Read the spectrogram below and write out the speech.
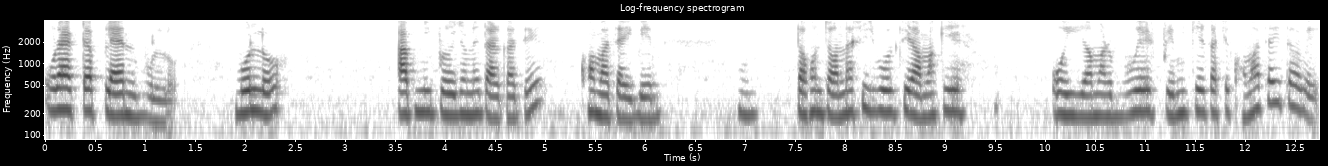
ওরা একটা প্ল্যান বলল। বলল, আপনি প্রয়োজনে তার কাছে ক্ষমা চাইবেন। তখন চন্দাশিস বলছে, আমাকে ওই আমার বউয়ের প্রেমিকের কাছে ক্ষমা চাইতে হবে।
